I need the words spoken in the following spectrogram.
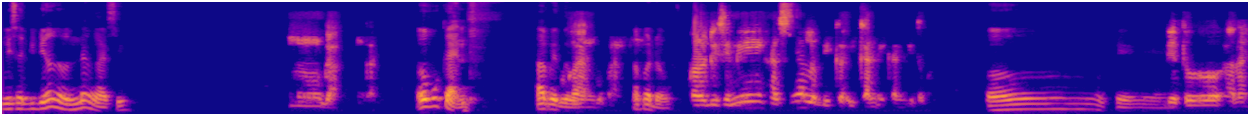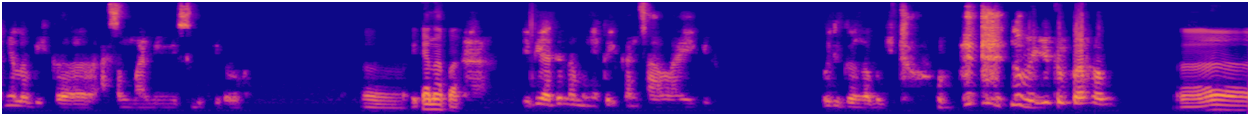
bisa dibilang rendang gak sih? enggak Oh bukan. Apa itu? bukan bukan Apa dong? kalau di sini khasnya lebih ke ikan-ikan gitu Oh oke. dia tuh arahnya lebih ke asam manis gitu loh Eh, ikan apa? jadi ada namanya tuh ikan salai gitu gue juga nggak begitu nggak begitu paham Ah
